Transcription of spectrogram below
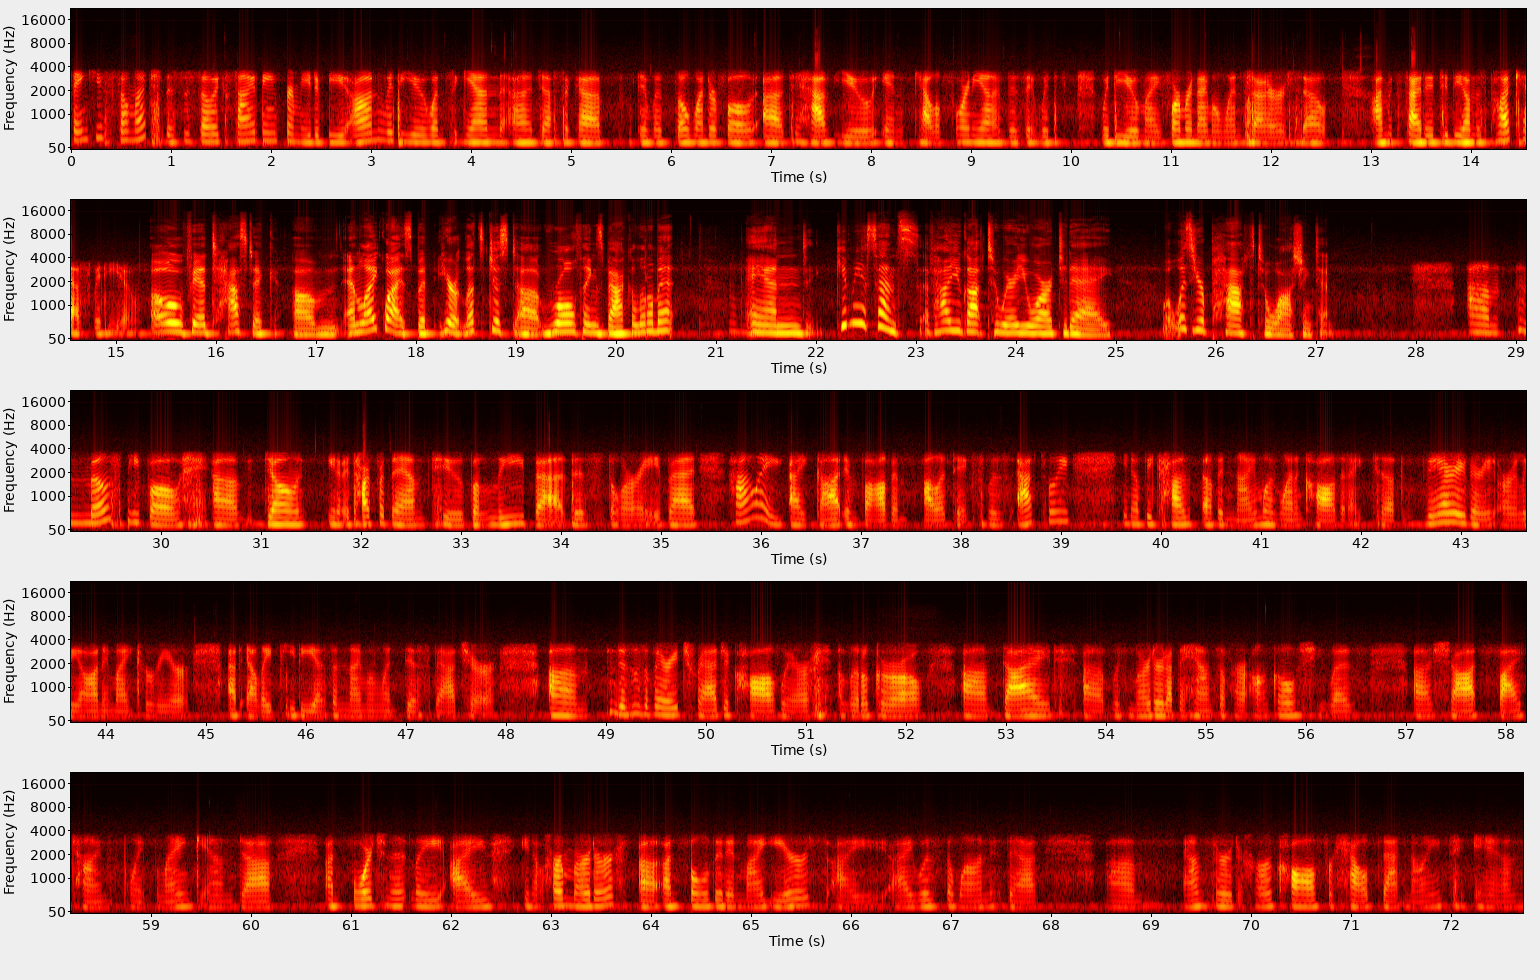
Thank you so much. This is so exciting for me to be on with you once again, uh, Jessica. It was so wonderful uh, to have you in California and visit with with you, my former 911 center. So I'm excited to be on this podcast with you. Oh, fantastic. Um, and likewise, but here, let's just uh, roll things back a little bit mm-hmm. and give me a sense of how you got to where you are today. What was your path to Washington? Um, most people um, don't, you know, it's hard for them to believe that this story. But how I, I got involved in politics was actually you know, because of a 911 call that I took very, very early on in my career at LAPD as a 911 dispatcher. Um, this was a very tragic call where a little girl uh, died, uh, was murdered at the hands of her uncle. She was uh, shot five times point blank, and uh, unfortunately, I, you know, her murder uh, unfolded in my ears. I, I was the one that um, answered her call for help that night. And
